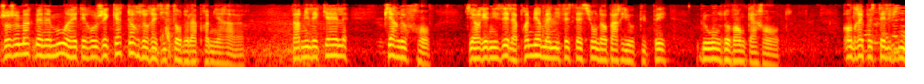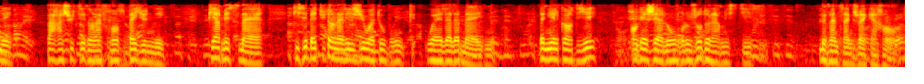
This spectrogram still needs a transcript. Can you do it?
Georges-Marc Benamou a interrogé 14 résistants de la première heure, parmi lesquels Pierre Lefranc, qui a organisé la première manifestation dans Paris occupé le 11 novembre 40. André Postelvinet, parachuté dans la France bâillonnée. Pierre Mesmer, qui s'est battu dans la Légion à Tobruk ou à El Alamein. Daniel Cordier, engagé à Londres le jour de l'armistice, le 25 juin 40.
